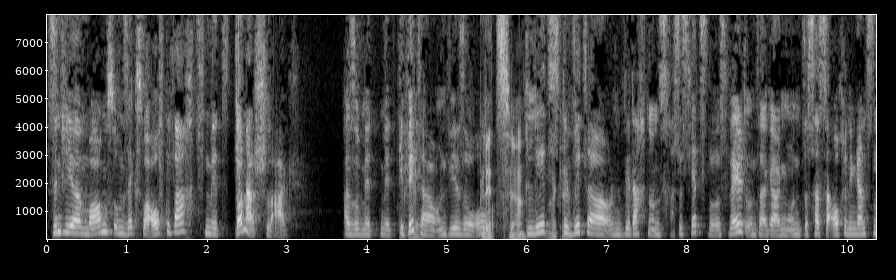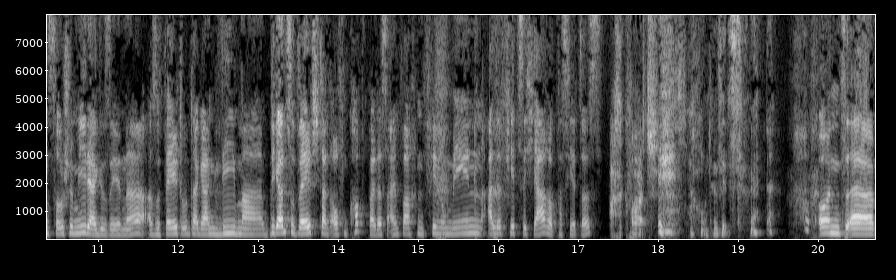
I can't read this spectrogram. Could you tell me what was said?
sind wir morgens um 6 Uhr aufgewacht mit Donnerschlag. Also mit, mit Gewitter okay. und wir so, oh, Blitz, ja. Blitz, okay. Gewitter und wir dachten uns, was ist jetzt los? Weltuntergang und das hast du auch in den ganzen Social Media gesehen, ne? Also Weltuntergang Lima, die ganze Welt stand auf dem Kopf, weil das einfach ein Phänomen alle 40 Jahre passiert ist. Ach Quatsch. Und, ja, ohne Witz. Und äh,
